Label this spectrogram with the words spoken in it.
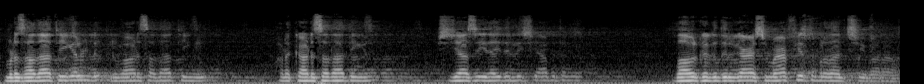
നമ്മുടെ സദാത്യങ്ങളുണ്ട് ഒരുപാട് സദാത്യങ്ങൾ അണക്കാട് സദാത്യങ്ങൾ ഷിജാസ് ഇതൈതല്ലി ശാബിതങ്ങൾ അവർക്കൊക്കെ ദീർഘായുസും മാഫിയത്ത് പ്രദാനം ചെയ്യുവാനാണ്.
